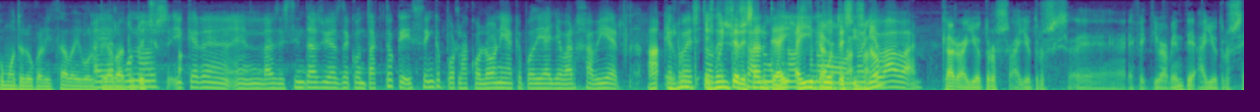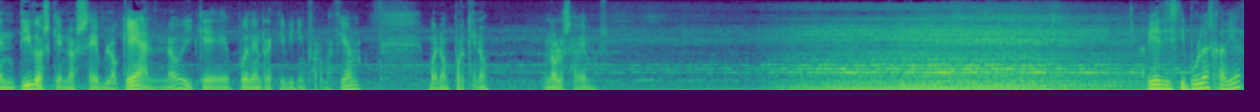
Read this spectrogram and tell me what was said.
cómo te localizaba y golpeaba Hay algunos, tu y que en, las distintas vías de contacto que dicen que por la colonia que podía llevar Javier. Ah, el es, muy, es muy interesante, hay, hay hipótesis, ¿no? Llevaban. Claro, hay otros, hay otros, eh, efectivamente, hay otros sentidos que no se bloquean, ¿no? Y que pueden recibir información. Bueno, ¿por qué no? No lo sabemos. ¿Había discípulas, Javier?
